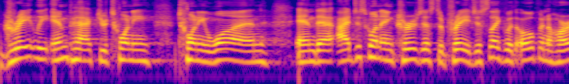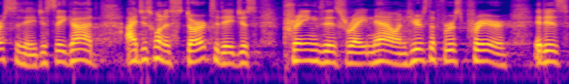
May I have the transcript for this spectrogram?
greatly impact your 2021. And that I just want to encourage us to pray, just like with open hearts today. Just say, God, I just want to start today just praying this right now. And here's the first prayer it is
